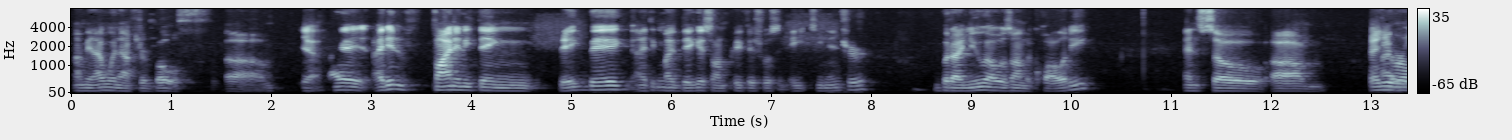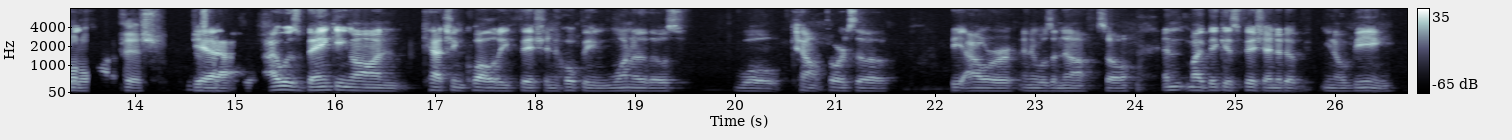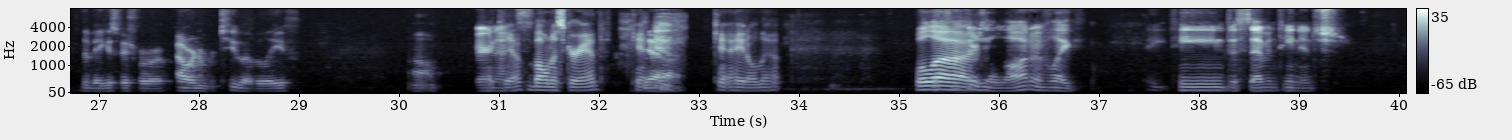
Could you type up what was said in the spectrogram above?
I mean, I went after both. Um, Yeah. I I didn't find anything big, big. I think my biggest on pre-fish was an 18 incher, but I knew I was on the quality, and so um, And you I were on a lot of fish. Just yeah, I was banking on catching quality fish and hoping one of those will count towards the the hour, and it was enough. So, and my biggest fish ended up, you know, being the biggest fish for hour number two, I believe. Um, Very nice. Yeah, bonus grand. Can't Yeah. can't hate on that. Well, Looks like uh, there's a lot of like 18 to 17 inch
